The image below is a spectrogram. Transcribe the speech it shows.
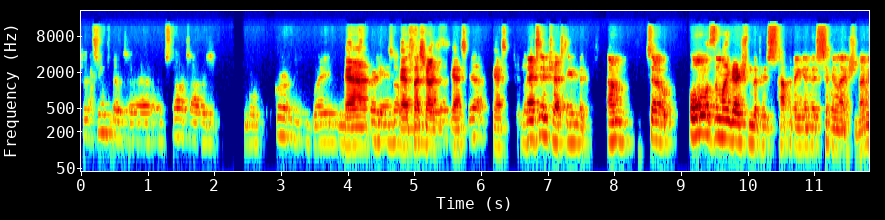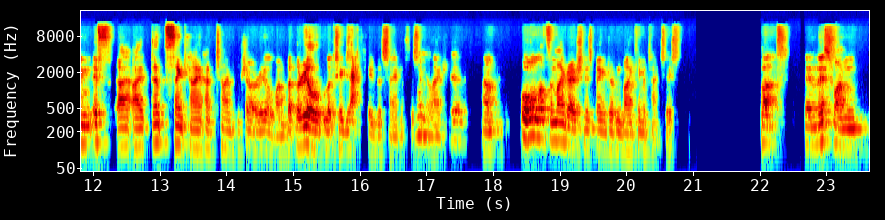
So it seems that uh, it starts out as more curved. Yeah, yes, that's right. Yes, yeah. yes. That's interesting. But, um, so all of the migration that is happening in this simulation, I mean, if uh, I don't think I had time to show a real one, but the real looks exactly the same as the mm, simulation. Yeah. Um, all of the migration is being driven by chemotaxis. But in this one,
